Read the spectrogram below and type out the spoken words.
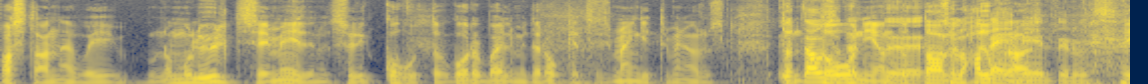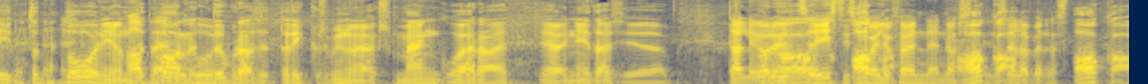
vastane või no mulle üldse ei meeldinud, see oli kohutav korvpall, mida Rocketsis mängiti minu arust. D'Antoni on totaalne tõbras, ei, D'Antoni on totaalne tõbras, et ta rikkus minu jaoks mängu ära, et ja nii edasi ja tal ei ole üldse Eestis palju fänne, noh, aga, sellepärast. aga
